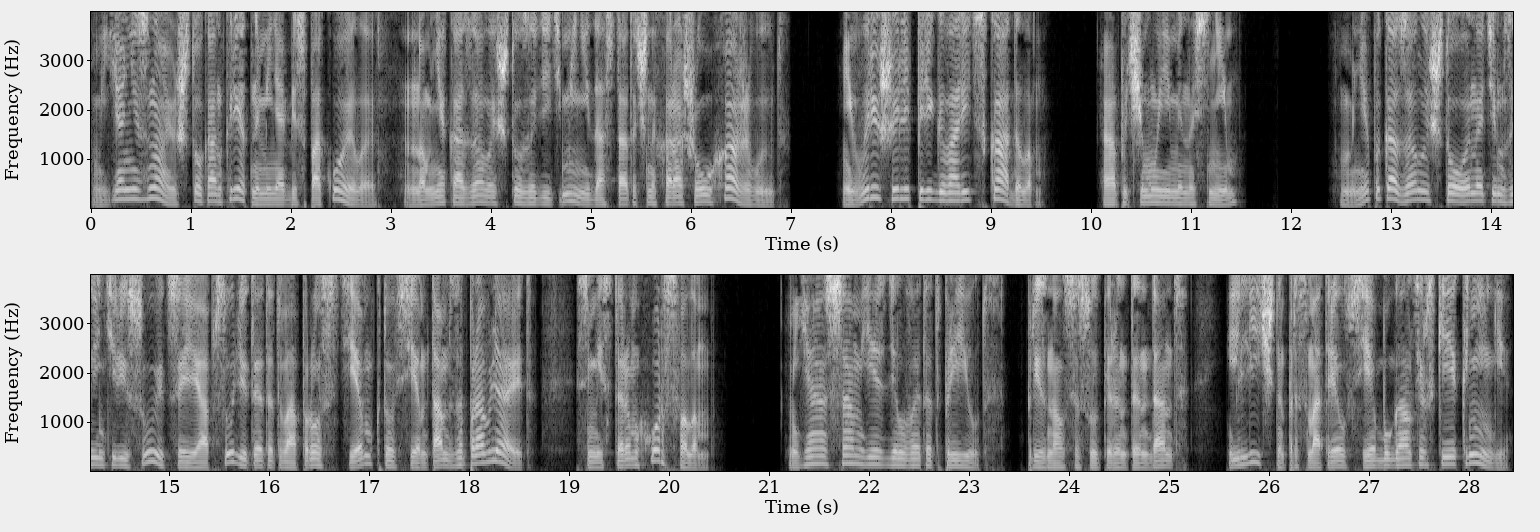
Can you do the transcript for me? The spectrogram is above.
«Я не знаю, что конкретно меня беспокоило, но мне казалось, что за детьми недостаточно хорошо ухаживают. И вы решили переговорить с Кадалом. А почему именно с ним?» Мне показалось, что он этим заинтересуется и обсудит этот вопрос с тем, кто всем там заправляет, с мистером Хорсфолом. Я сам ездил в этот приют, признался суперинтендант, и лично просмотрел все бухгалтерские книги.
